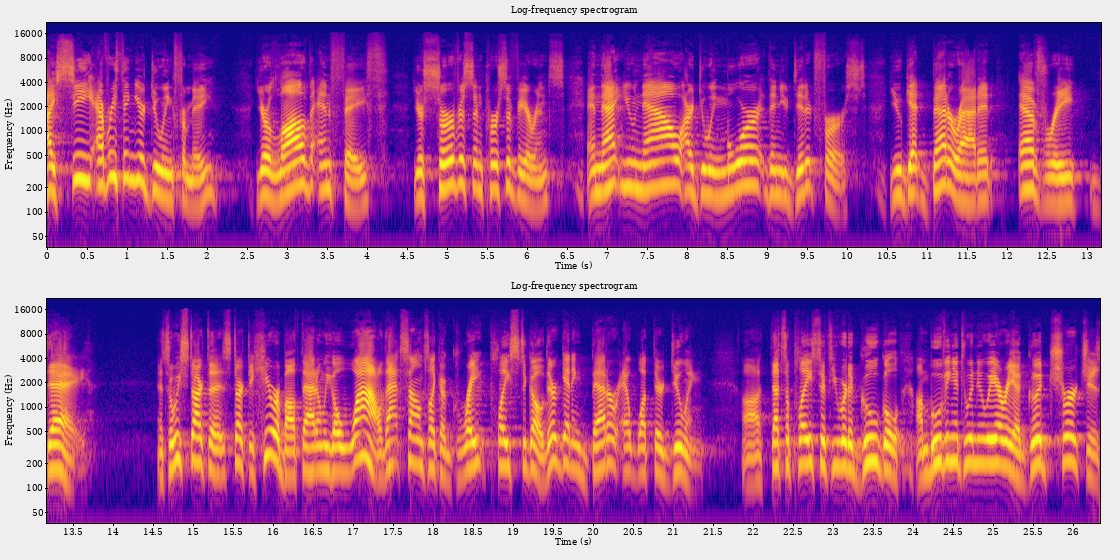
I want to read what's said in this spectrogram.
I see everything you're doing for me, your love and faith, your service and perseverance, and that you now are doing more than you did at first. You get better at it every day. And so we start to start to hear about that and we go, wow, that sounds like a great place to go. They're getting better at what they're doing. Uh, that's a place, if you were to Google, I'm moving into a new area, good churches,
